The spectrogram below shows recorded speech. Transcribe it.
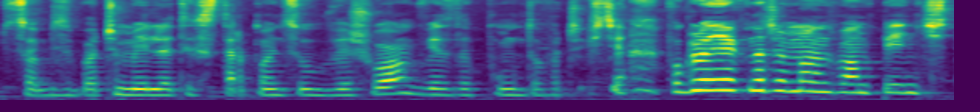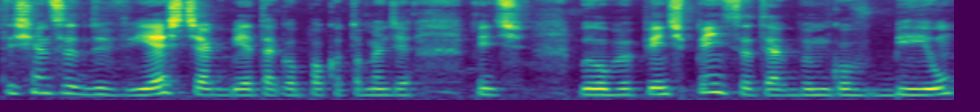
sobie zobaczymy ile tych star pointsów wyszło. Gwiazdek punktów oczywiście. W ogóle jak na czym mam, mam 5200, jak biję tego poko to będzie 5, byłoby 5500 jakbym go wbił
